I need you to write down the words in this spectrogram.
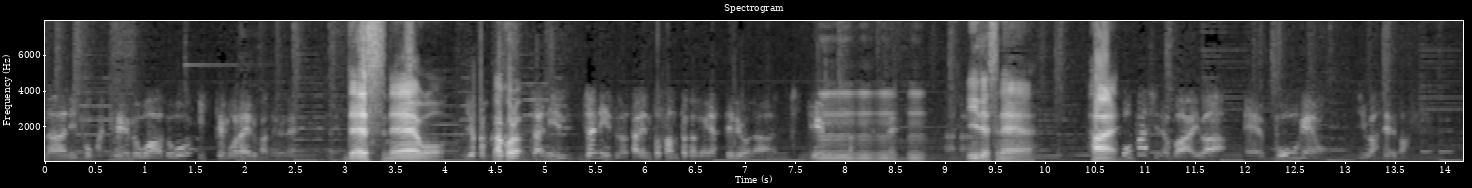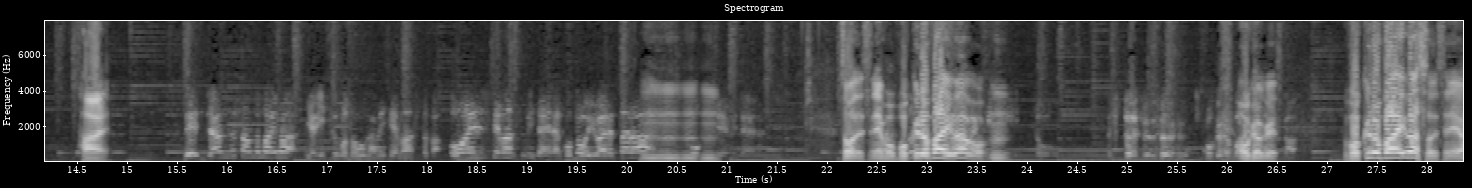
ナーに特定のワードを言ってもらえるかというねですね、もよく、まあこれジャニージャニーズのタレントさんとかがやってるようなう。ゲーうんうんうムなんですね、んうんうん。はいいいですね。はい。お菓子の場合は、えー暴言を言わせれますはい。でジャンヌさんの場合はいやいつも動画見てますとか応援してますみたいなことを言われたら、うんうんうんうん OK みたいなそうですね、もう僕の場合はもう、うん。そう 僕の場合は僕の場合はそうですね、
